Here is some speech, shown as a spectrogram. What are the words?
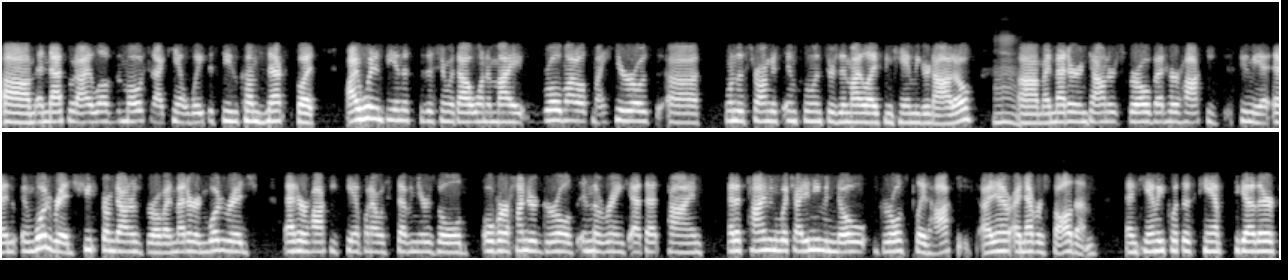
Um, and that's what I love the most. And I can't wait to see who comes next. But I wouldn't be in this position without one of my role models, my heroes, uh, one of the strongest influencers in my life in Cammi Granato. Mm. Um, I met her in Downers Grove at her hockey, excuse me, in, in Woodridge. She's from Downers Grove. I met her in Woodridge at her hockey camp when I was seven years old. Over a 100 girls in the rink at that time, at a time in which I didn't even know girls played hockey. I never, I never saw them. And Cammi put this camp together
